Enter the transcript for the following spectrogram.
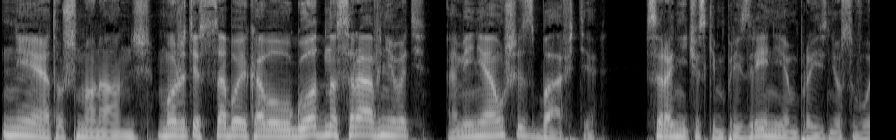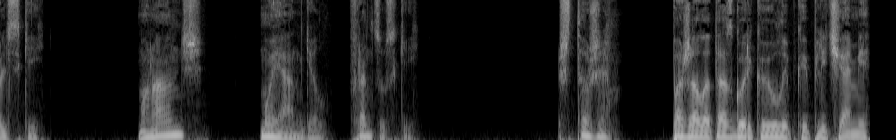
«Нет уж, Монанж, можете с собой кого угодно сравнивать. «А меня уж избавьте», — с ироническим презрением произнес Вольский. «Монанж, мой ангел, французский». «Что же?» — пожала та с горькой улыбкой плечами.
